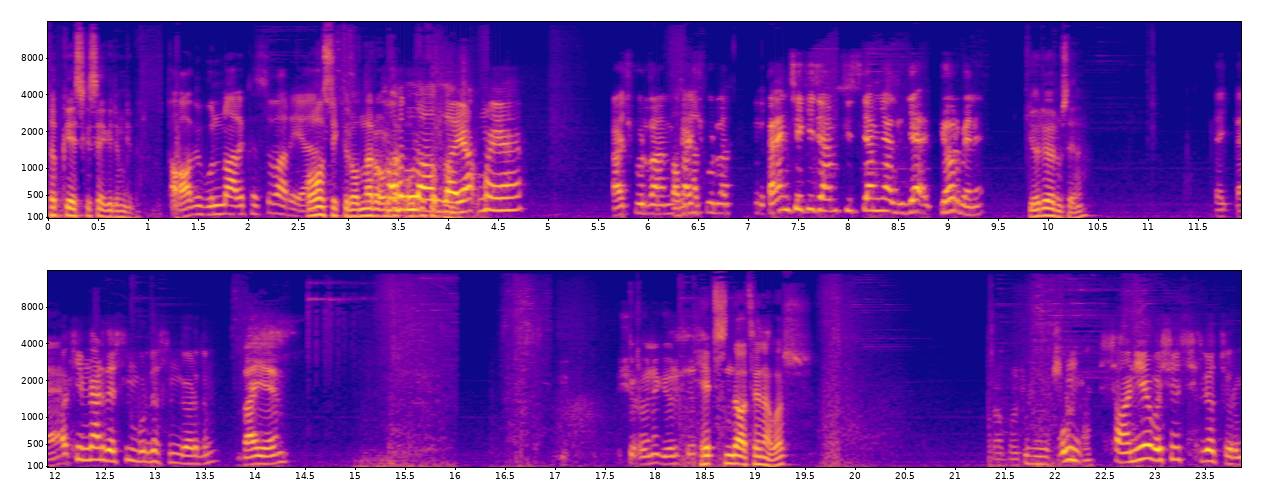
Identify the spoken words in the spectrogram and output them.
Tıpkı eski sevgilim gibi. Abi bunun arkası var ya. O siktir onlar orada orada Allah Allah toplanmış. yapma ya. Kaç buradan Tamam. kaç buradan. Ben çekeceğim. Fiskem geldi. Gel, gör beni. Görüyorum seni. Bekle. Bakayım neredesin? Buradasın gördüm. Dayım. Şu önü görüşürüz. Hepsinde Athena var. Oğlum saniye başına skill atıyorum.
